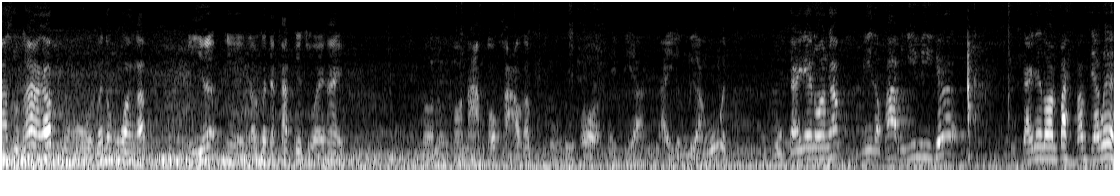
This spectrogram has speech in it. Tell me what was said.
505 ครับ โอ้โห ไม่ต้องห่วงครับ มีเยอะ นี่เราก็จะคัดสวยๆให้ตอลงท่อน้ำขาวๆครับ โอ้โห ดูท่อไอเสียไอเหลืองๆอุ้ยถูกใจแน่นอนครับ มีสภาพอย่างนี้มีเยอะ ถูกใจแน่นอนไปฟังเสียงเลย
